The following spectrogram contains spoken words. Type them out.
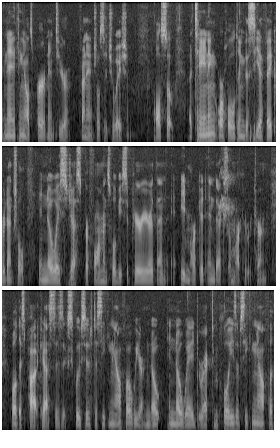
and anything else pertinent to your financial situation. Also, attaining or holding the CFA credential in no way suggests performance will be superior than a market index or market return. While this podcast is exclusive to Seeking Alpha, we are no, in no way direct employees of Seeking Alpha,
